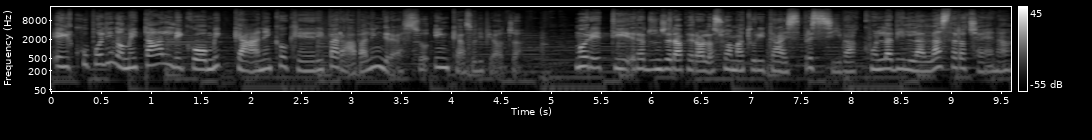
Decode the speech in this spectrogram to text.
e il cupolino metallico meccanico che riparava l'ingresso in caso di pioggia. Moretti raggiungerà però la sua maturità espressiva con la villa La Saracena,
